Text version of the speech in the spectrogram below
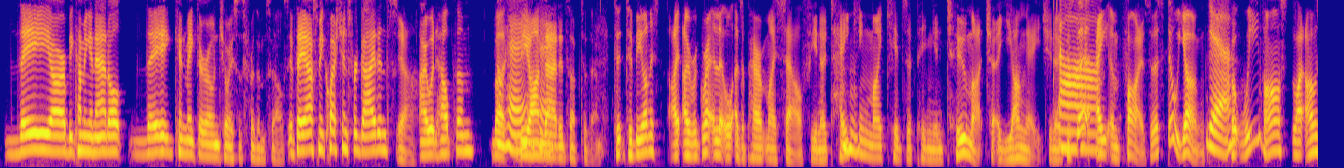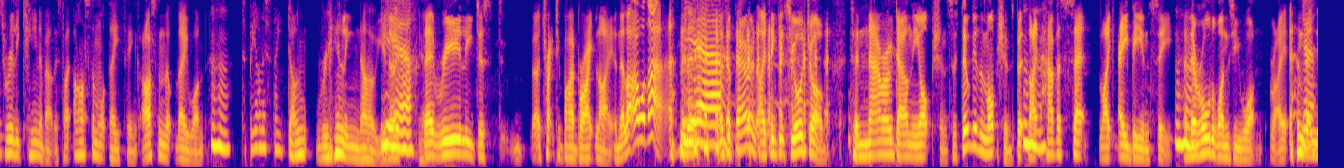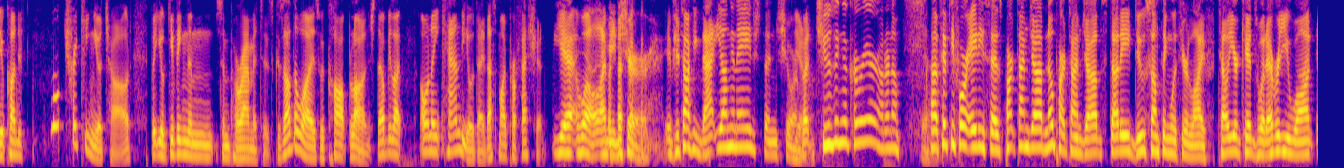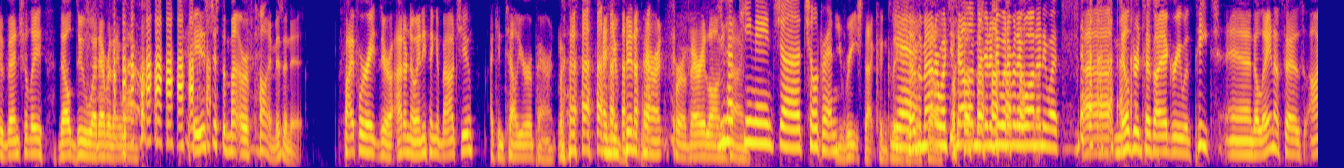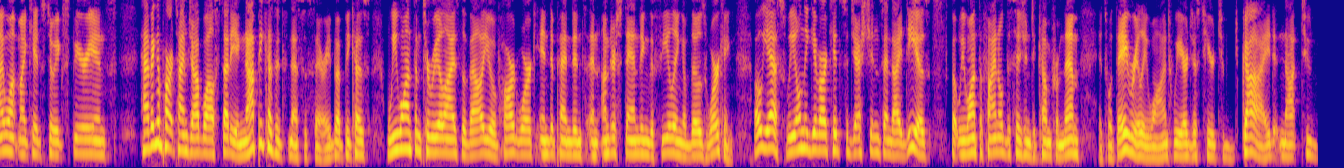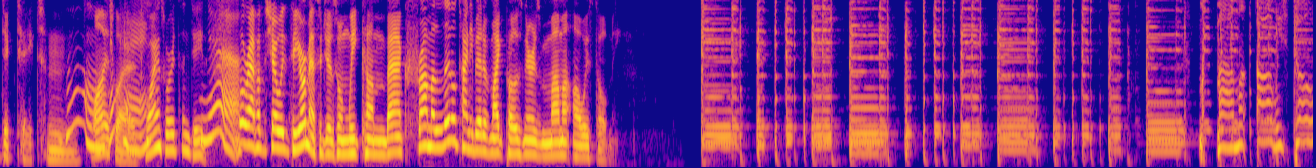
they are becoming an adult. They can make their own choices for themselves. If they ask me questions for guidance, Yeah. I would help them. But Okay, beyond okay. that, it's up to them. To, to be honest, I, I regret a little as a parent myself, you know, taking my kids' opinion too much at a young age, you know, because Ah. they're eight and five, so they're still young. Yeah. But we've asked, like, I was really keen about this, like, ask them what they think, ask them what they want. To be honest, they don't really know, you know. Yeah. They're really just attracted by a bright light, and they're like, oh, what that? Then Yeah. As a parent, I think it's your job to narrow down the options. So still give them options, but like Mm-hmm. have a set like A, B, and C, and they're all the ones you want, right? And then you're kind of not tricking your child, but you're giving them some parameters. Because otherwise, with carte blanche, they'll be like, "I want to eat candy all day. That's my profession." Yeah, well, I mean, sure. if you're talking that young an age, then sure. Yeah. But choosing a career, I don't know. Uh, 5480 says part time job, no part time job, study, do something with your life. Tell your kids whatever you want. Eventually, they'll do whatever they want. it is just a matter of time, isn't it? 5480, I don't know anything about you. I can tell you're a parent. and you've been a parent for a very long time. You time. have teenage uh, children. You reach that conclusion. Yeah. Doesn't matter what you tell them, they're going to do whatever they want anyway. Uh, Mildred says, I agree with Pete. And Elena says, I want my kids to experience having a part time job while studying, not because it's necessary, but because we want them to realize the value of hard work, independence, and understanding the feeling of those working. Oh, yes, we only give our kids suggestions and ideas, but we want the final decision to come from them. It's what they really want. We are just here to guide, not to dictate. Hmm. Hmm, Wise okay. words. Wise words indeed. Yeah. We'll wrap up the show with your messages when we come back from a little tiny bit of Mike Posner's Mama Always Told Me. Mama always told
